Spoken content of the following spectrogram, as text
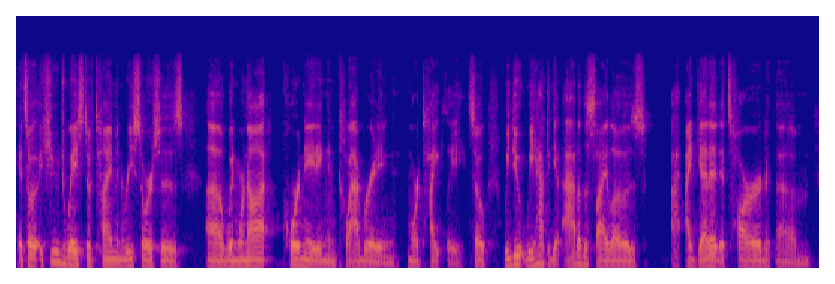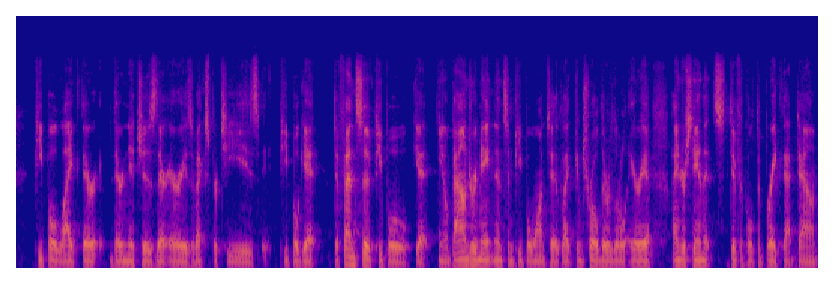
It's a huge waste of time and resources uh, when we're not coordinating and collaborating more tightly. So we do we have to get out of the silos. I, I get it. It's hard. Um, people like their their niches their areas of expertise. People get defensive people get you know boundary maintenance and people want to like control their little area. I understand that it's difficult to break that down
